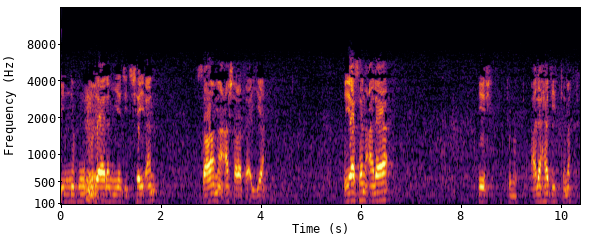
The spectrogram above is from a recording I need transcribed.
إنه إذا لم يجد شيئا صام عشرة أيام. قياسا على إيش؟ تمام على هدي التمتع.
